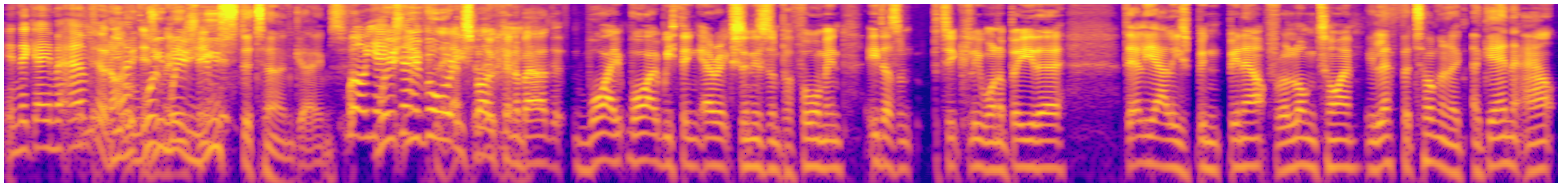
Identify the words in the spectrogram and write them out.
in the game at Anfield? You, I did. You mean used to turn games? Well, yeah, exactly, You've already absolutely. spoken about why why we think Eriksen isn't performing. He doesn't particularly want to be there. Dele Alli's been been out for a long time. He left for Tongan again out.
